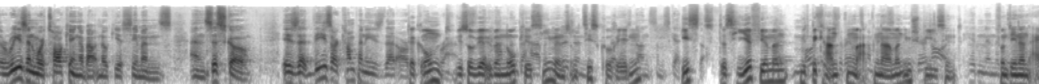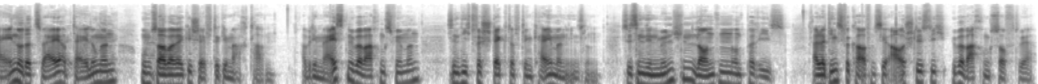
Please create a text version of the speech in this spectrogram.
The reason we're talking about Nokia Siemens and Cisco der Grund, wieso wir über Nokia, Siemens und Cisco reden, ist, dass hier Firmen mit bekannten Markennamen im Spiel sind, von denen ein oder zwei Abteilungen unsaubere Geschäfte gemacht haben. Aber die meisten Überwachungsfirmen sind nicht versteckt auf den Cayman-Inseln. Sie sind in München, London und Paris. Allerdings verkaufen sie ausschließlich Überwachungssoftware.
